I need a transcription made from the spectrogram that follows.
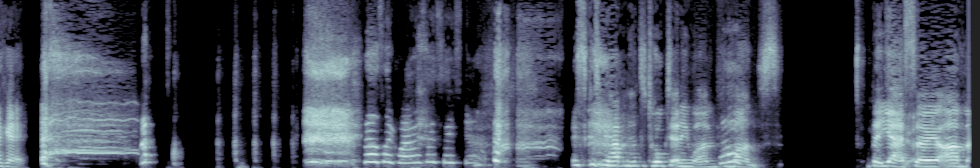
okay. I was like, why was I so scared? It's because we haven't had to talk to anyone for months. But yeah, so um,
